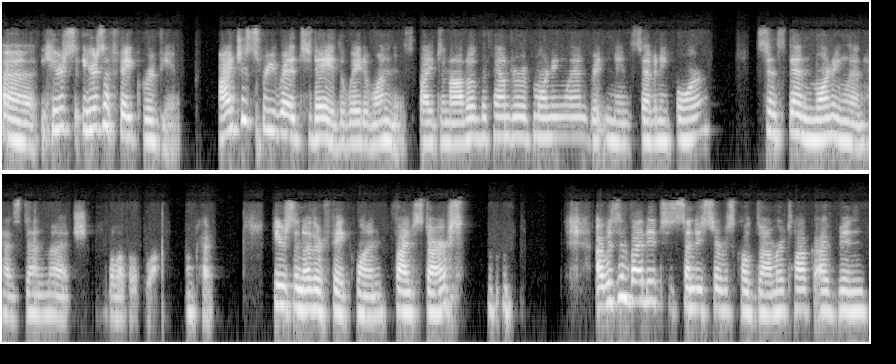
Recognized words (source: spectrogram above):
Uh, here's here's a fake review. I just reread today The Way to Oneness by Donato, the founder of Morningland, written in 74. Since then, Morningland has done much, blah, blah, blah. Okay. Here's another fake one, five stars. I was invited to Sunday service called Dharma Talk. I've been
